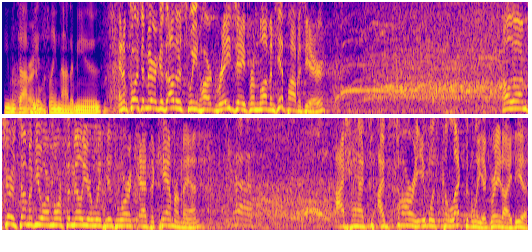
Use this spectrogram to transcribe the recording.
He was All right. obviously not amused. And of course, America's other sweetheart, Ray J from Love and Hip Hop, is here. Although I'm sure some of you are more familiar with his work as a cameraman. I had to, I'm sorry, it was collectively a great idea.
